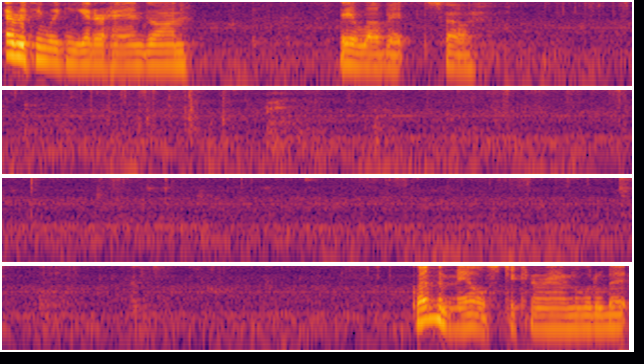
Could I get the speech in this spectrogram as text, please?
everything we can get our hands on. They love it, so... Glad the male is sticking around a little bit.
